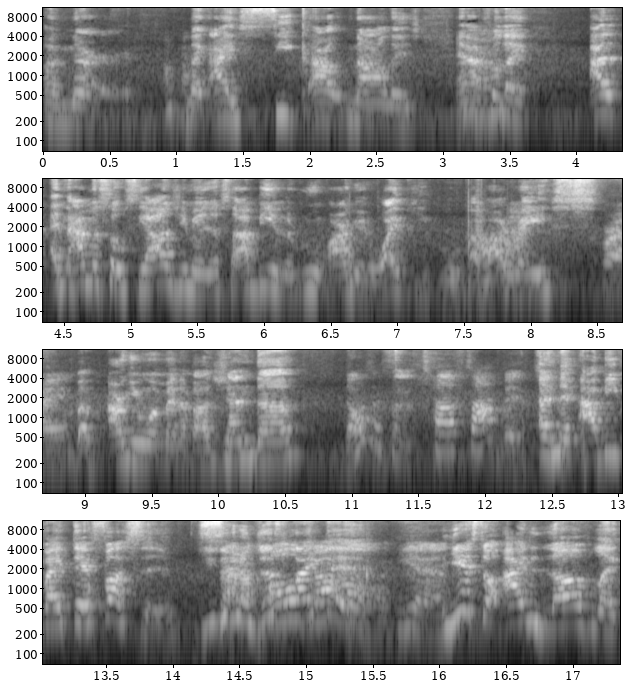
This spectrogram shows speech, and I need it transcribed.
a nerd. Okay. Like I seek out knowledge, and I Mhm. feel like. I, and I'm a sociology major, so I'll be in the room arguing with white people about Okay. race, Right. about arguing with men about gender, Those are some tough topics. and then I'll be right there fussing. You So, gotta just hold like your this. own. Yeah. Yeah, so I love like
